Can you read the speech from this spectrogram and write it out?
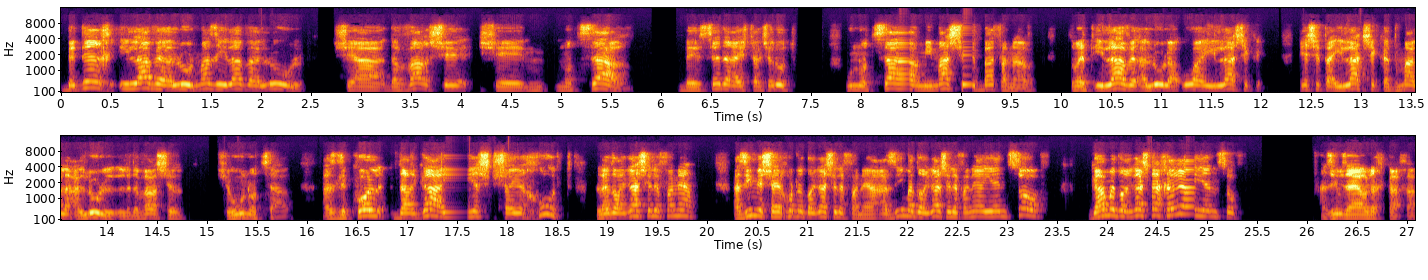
בדרך עילה ועלול, מה זה עילה ועלול? שהדבר ש, שנוצר בסדר ההשתלשלות הוא נוצר ממה שבא לפניו, זאת אומרת עילה ועלול הוא העילה, ש... יש את העילה שקדמה לעלול, לדבר ש... שהוא נוצר, אז לכל דרגה יש שייכות לדרגה שלפניה. אז אם יש שייכות לדרגה שלפניה, אז אם הדרגה שלפניה היא אין סוף, גם הדרגה שאחריה היא אין סוף. אז אם זה היה הולך ככה,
